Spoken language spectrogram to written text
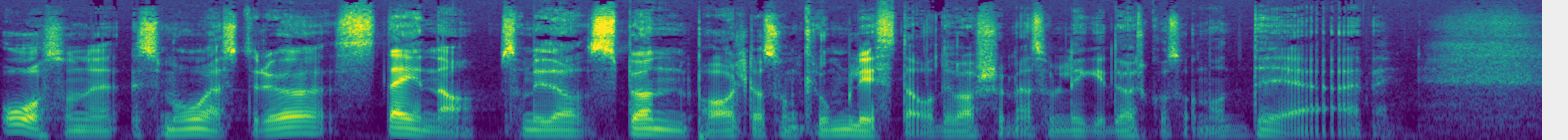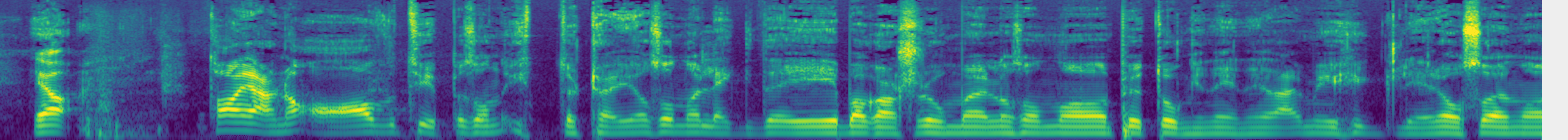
og sånne små strøsteiner som de da spønner på alt av sånn krumlister og diverse med som ligger i dørk og sånn, og det er Ja. Ta gjerne av type sånn yttertøy og sånn, og legg det i bagasjerommet eller noe sånt, og putt ungene inni der. Mye hyggeligere også enn å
